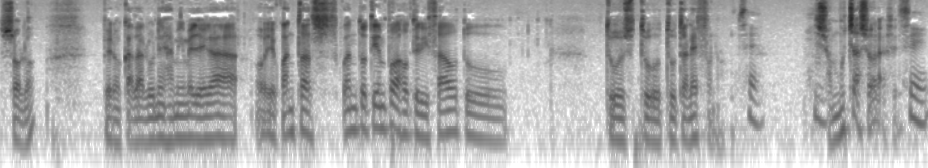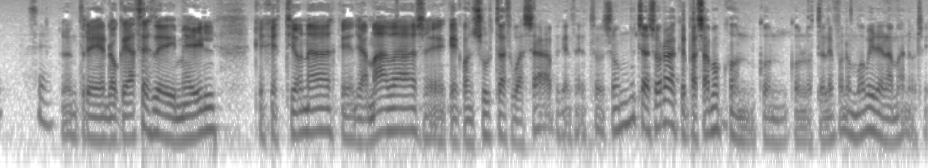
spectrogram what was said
solo, pero cada lunes a mí me llega, oye, ¿cuántas, ¿cuánto tiempo has utilizado tu, tus- tu, tu teléfono? Sí, Y son muchas horas. ¿eh? sí, sí. Entre lo que haces de email, que gestionas, que llamadas, eh, que consultas WhatsApp, que esto, son muchas horas que pasamos con, con, con los teléfonos móviles en la mano, sí.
